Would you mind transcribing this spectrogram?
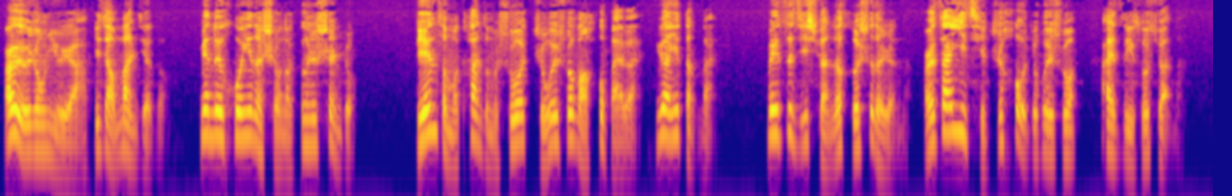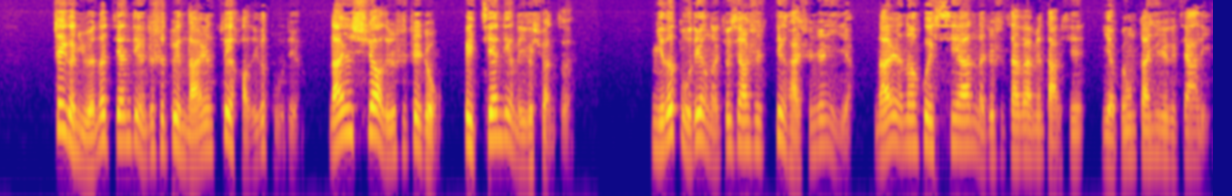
而有一种女人啊比较慢节奏，面对婚姻的时候呢更是慎重，别人怎么看怎么说，只会说往后摆摆，愿意等待，为自己选择合适的人呢。而在一起之后就会说爱自己所选的。这个女人的坚定，这是对男人最好的一个笃定。男人需要的就是这种被坚定的一个选择。你的笃定呢就像是定海神针一样，男人呢会心安的，就是在外面打拼，也不用担心这个家里。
